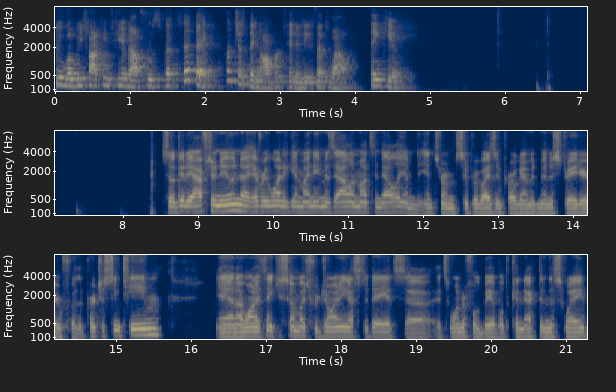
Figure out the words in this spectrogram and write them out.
who will be talking to you about some specific purchasing opportunities as well. Thank you. So good afternoon, uh, everyone. Again, my name is Alan Montanelli. I'm the interim supervising program administrator for the purchasing team. And I want to thank you so much for joining us today. It's uh, it's wonderful to be able to connect in this way.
